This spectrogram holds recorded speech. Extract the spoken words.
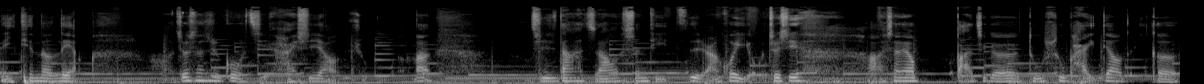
每天的量啊，就算是过节还是要注意。那其实大家知道，身体自然会有这些啊，像要把这个毒素排掉的一个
